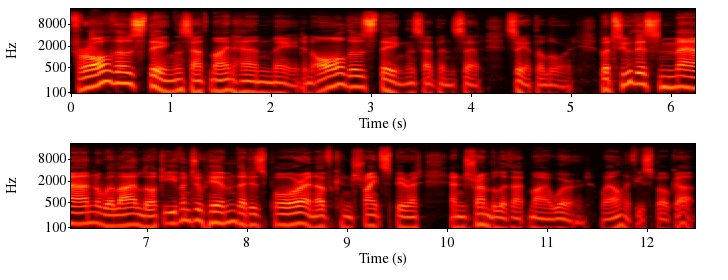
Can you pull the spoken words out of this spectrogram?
For all those things hath mine hand made, and all those things have been said, saith the Lord. But to this man will I look, even to him that is poor and of contrite spirit, and trembleth at my word. Well, if you spoke up.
